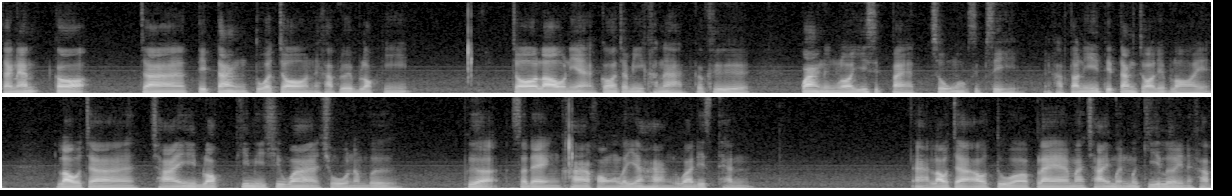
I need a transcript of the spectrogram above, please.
จากนั้นก็จะติดตั้งตัวจอนะครับด้วยบล็อกนี้ จอเราเนี่ยก็จะมีขนาดก็คือกว้าง 128 สูง 64 นะครับตอนนี้ติดตั้งจอเรียบร้อย เราจะใช้บล็อกที่มีชื่อว่า show number เพื่อแสดงค่าของระยะห่างหรือว่า distance อ่าเราจะเอาตัวแปรมาใช้เหมือนเมื่อกี้เลยนะครับ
